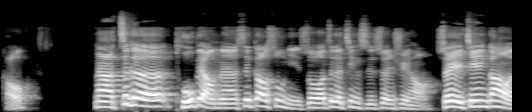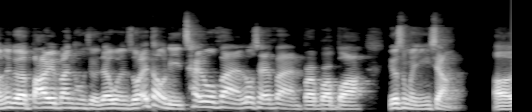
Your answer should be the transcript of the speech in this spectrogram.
好。那这个图表呢，是告诉你说这个进食顺序哈，所以今天刚好那个八月班同学在问说，哎，到底菜肉饭、肉菜饭，叭叭叭，有什么影响？呃，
